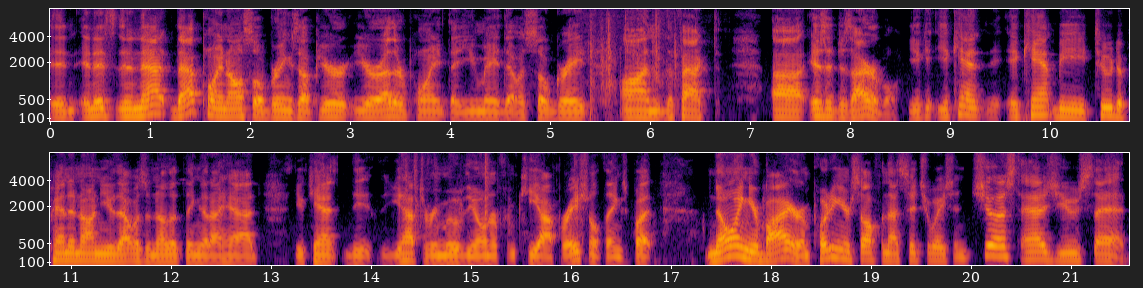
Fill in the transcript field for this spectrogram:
and, and it's and that that point also brings up your your other point that you made that was so great on the fact uh, is it desirable you you can't it can't be too dependent on you that was another thing that i had you can't the you have to remove the owner from key operational things but knowing your buyer and putting yourself in that situation just as you said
